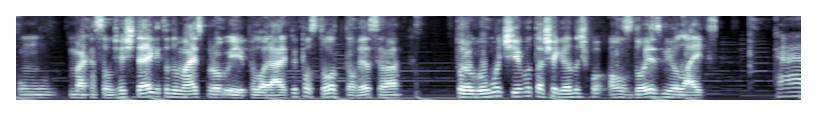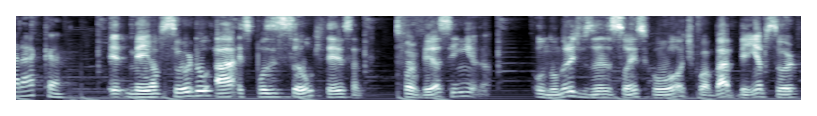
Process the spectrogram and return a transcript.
com marcação de hashtag e tudo mais, pro, e pelo horário que ele postou, talvez, sei lá, por algum motivo tá chegando, tipo, a uns 2 mil likes. Caraca. É meio absurdo a exposição que teve, sabe? Se for ver, assim, o número de visualizações ficou, tipo, bem absurdo.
